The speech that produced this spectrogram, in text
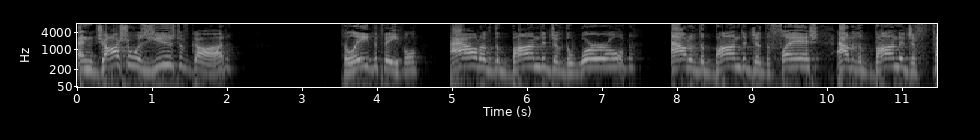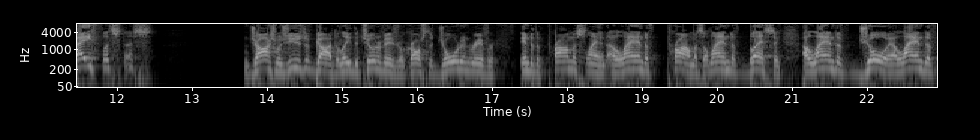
And Joshua was used of God to lead the people out of the bondage of the world, out of the bondage of the flesh, out of the bondage of faithlessness. Joshua was used of God to lead the children of Israel across the Jordan River into the promised land, a land of promise, a land of blessing, a land of joy, a land of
